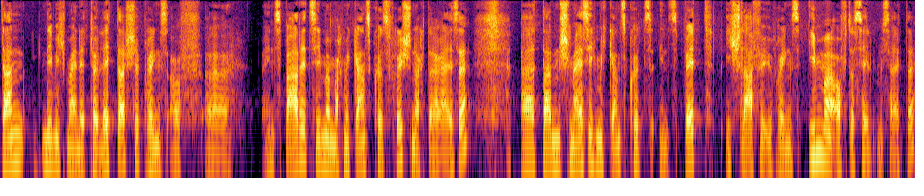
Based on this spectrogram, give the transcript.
Dann nehme ich meine Toiletttasche, bringe es auf, äh, ins Badezimmer, mache mich ganz kurz frisch nach der Reise. Äh, dann schmeiße ich mich ganz kurz ins Bett. Ich schlafe übrigens immer auf derselben Seite.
